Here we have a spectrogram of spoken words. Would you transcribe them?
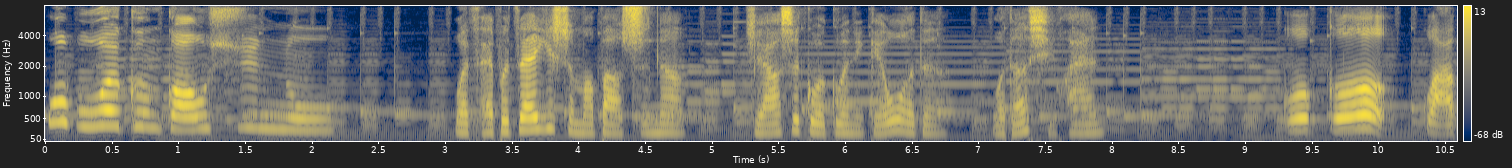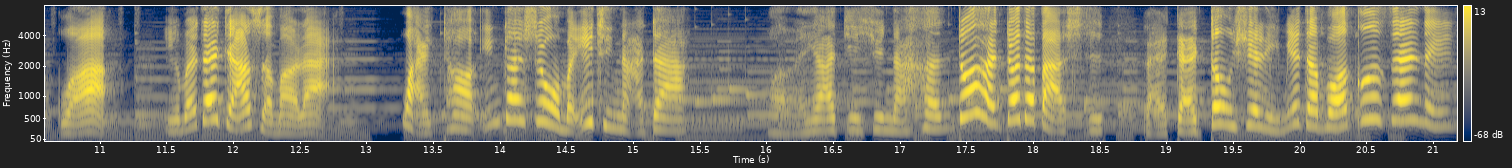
会不会更高兴呢？我才不在意什么宝石呢，只要是果果你给我的，我都喜欢。姑姑，呱呱，你们在讲什么啦？外套应该是我们一起拿的，我们要继续拿很多很多的宝石来盖洞穴里面的蘑菇森林。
